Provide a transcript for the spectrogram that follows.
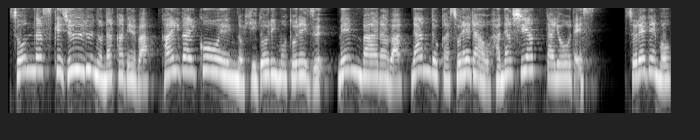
そんなスケジュールの中では海外公演の日取りも取れず、メンバーらは何度かそれらを話し合ったようです。それでも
